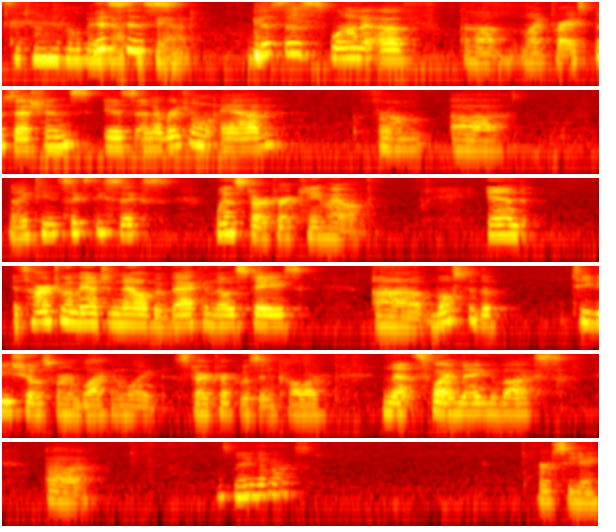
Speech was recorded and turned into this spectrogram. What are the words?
So tell me a little bit This about is- this ad. this is one of uh, my prized possessions. is an original ad from uh, 1966 when Star Trek came out. And it's hard to imagine now, but back in those days, uh, most of the TV shows were in black and white. Star Trek was in color. And that's why Magnavox, uh, was Magnavox? RCA,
